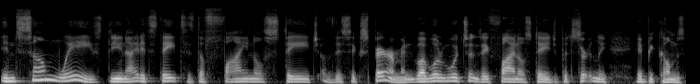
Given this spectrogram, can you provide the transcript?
in some ways, the United States is the final stage of this experiment. Well, we shouldn't say final stage, but certainly it becomes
